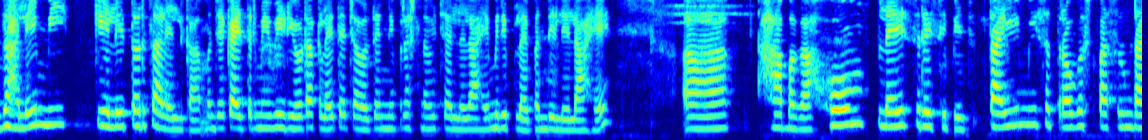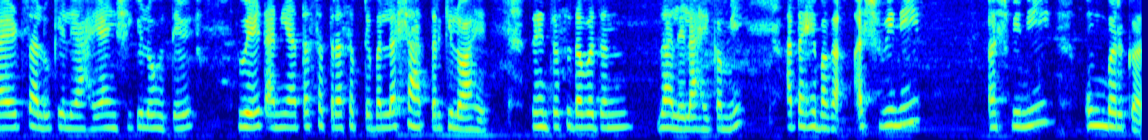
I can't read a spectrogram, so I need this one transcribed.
झाले. मी केले तर चालेल का? म्हणजे काहीतरी मी व्हिडिओ टाकला आहे त्याच्यावर त्यांनी प्रश्न विचारलेला आहे. मी रिप्लाय पण दिलेला आहे. हा बघा होम प्लेस रेसिपीज ताई मी सतरा ऑगस्टपासून डाएट चालू केले आहे. ऐंशी किलो होते वेट आणि आता सतरा सप्टेंबरला शहात्तर किलो आहे. तर ह्यांचंसुद्धा वजन झालेलं आहे कमी. आता हे बघा अश्विनी अश्विनी उंबरकर.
